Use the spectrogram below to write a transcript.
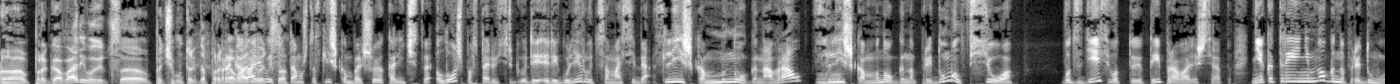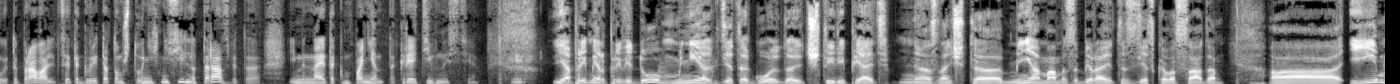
Э, проговариваются. Почему тогда Проговариваются, проговариваются? потому что слишком большое количество. Ложь, повторюсь, регу- ре- регулирует сама себя. Слишком много наврал, слишком много напридумал, все. Вот здесь вот ты, ты провалишься. Некоторые немного напридумывают и провалятся. Это говорит о том, что у них не сильно-то развита именно эта компонента креативности. Я пример приведу. Мне где-то года 4-5. э, Значит, э, меня мама забирает из детского сада. а, И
